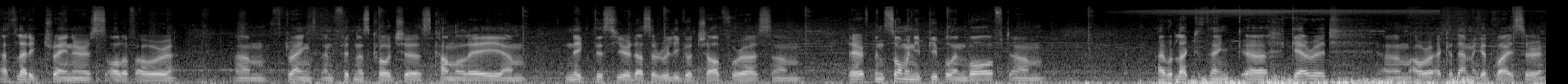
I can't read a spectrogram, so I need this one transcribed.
athletic trainers, all of our um, strength and fitness coaches, Kamale, um, Nick this year does a really good job for us. Um, there have been so many people involved. I would like to thank uh, Garrett, our academic advisor,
